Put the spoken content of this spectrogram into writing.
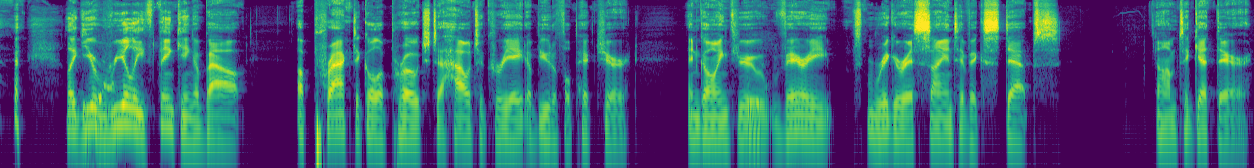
like you're really thinking about a practical approach to how to create a beautiful picture and going through very rigorous scientific steps um, to get there.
